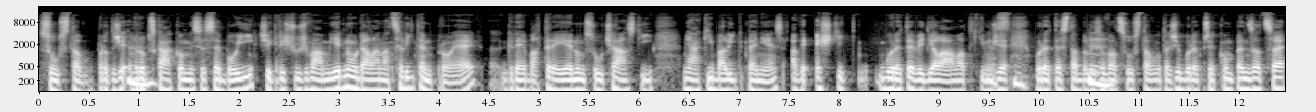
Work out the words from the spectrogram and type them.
soustavu. Protože hmm. Evropská komise se bojí, že když už vám jednou dala na celý ten projekt, kde je baterie jenom součástí nějaký balík peněz a vy ještě budete vydělávat tím, Jasně. že budete stabilizovat hmm. soustavu, takže bude překompenzace.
